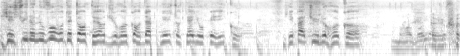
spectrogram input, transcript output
je suis le nouveau détenteur du record d'apnée sur Caillou Perico. J'ai battu le record. Bravo, T'as vu quoi.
